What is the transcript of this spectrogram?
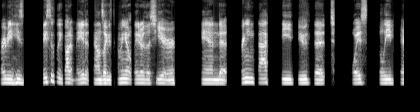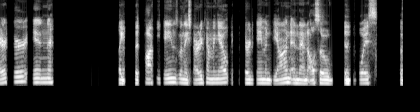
I mean he's basically got it made. It sounds like it's coming out later this year, and uh, bringing back the dude that voiced the lead character in like the talkie games when they started coming out, like the third game and beyond, and then also did the voice of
